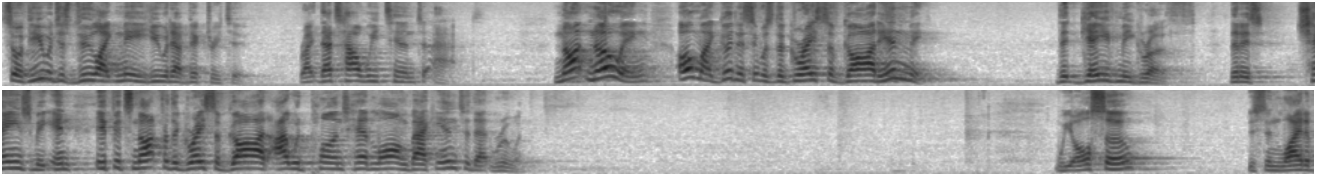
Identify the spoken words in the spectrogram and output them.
So if you would just do like me, you would have victory too, right? That's how we tend to act. Not knowing, oh my goodness, it was the grace of God in me that gave me growth, that has changed me. And if it's not for the grace of God, I would plunge headlong back into that ruin. We also, just in light of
